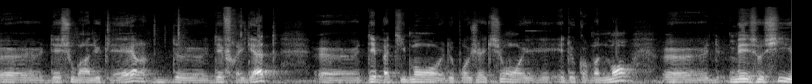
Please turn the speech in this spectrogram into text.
euh, des sous-marins nucléaires, de, des frégates, des bâtiments de projection et, et de commandement, mais aussi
